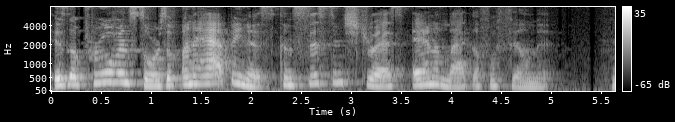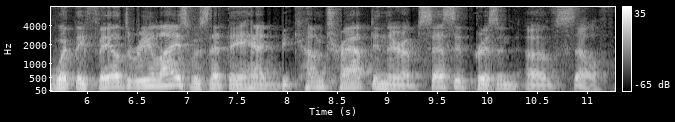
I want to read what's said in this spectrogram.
is a proven source of unhappiness, consistent stress, and a lack of fulfillment. What they failed to realize was that they had become trapped in their obsessive prison of self.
